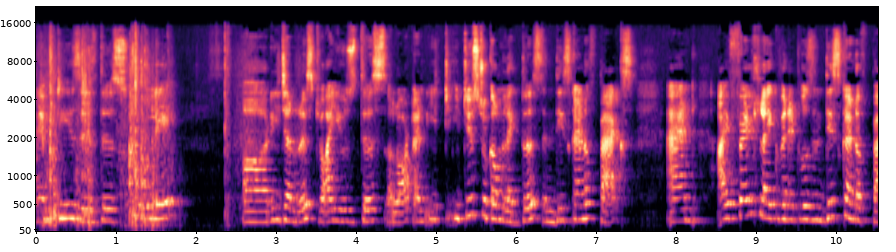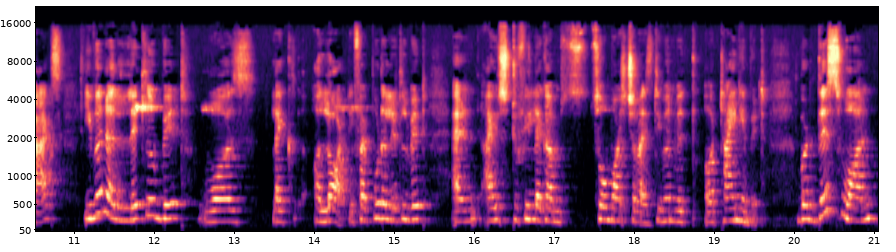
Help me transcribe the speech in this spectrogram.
empties is this Olay uh, Regenerist. I use this a lot and it, it used to come like this in these kind of packs. And I felt like when it was in this kind of packs even a little bit was like a lot. If I put a little bit and I used to feel like I'm so moisturized even with a tiny bit. But this one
